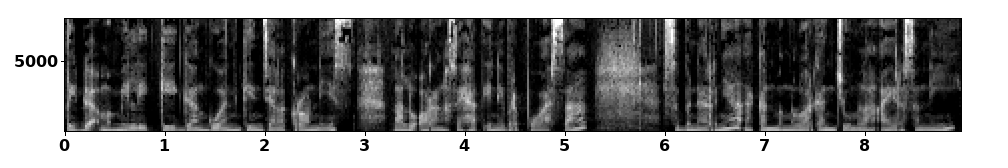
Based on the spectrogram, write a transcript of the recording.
tidak memiliki gangguan ginjal kronis, lalu orang sehat ini berpuasa, sebenarnya akan mengeluarkan jumlah air seni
